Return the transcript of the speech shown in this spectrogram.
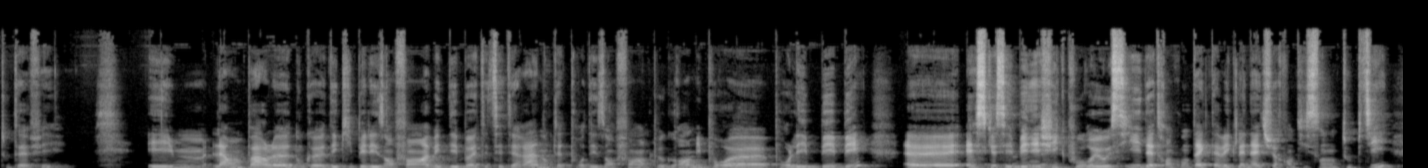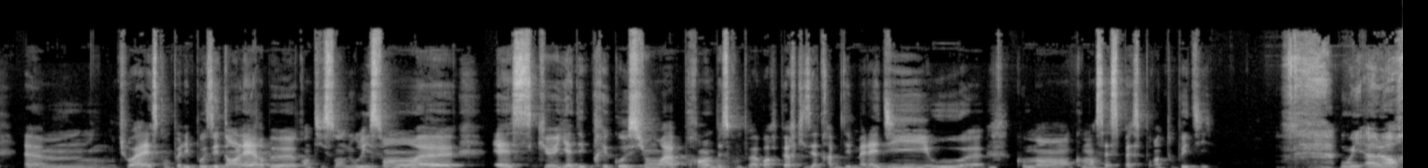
Tout à fait. Et hum, là, on parle donc d'équiper les enfants avec des bottes, etc. Donc peut-être pour des enfants un peu grands, mais pour, pour les bébés, est-ce que c'est bénéfique pour eux aussi d'être en contact avec la nature quand ils sont tout petits? Euh, tu vois, est-ce qu'on peut les poser dans l'herbe euh, quand ils sont nourrissons? Euh, Est-ce qu'il y a des précautions à prendre? Parce qu'on peut avoir peur qu'ils attrapent des maladies? Ou comment comment ça se passe pour un tout petit? Oui, alors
